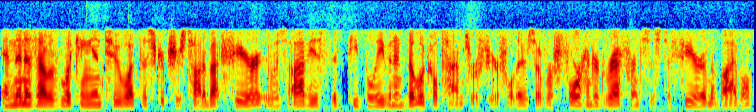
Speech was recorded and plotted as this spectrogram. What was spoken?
And then as I was looking into what the scriptures taught about fear, it was obvious that people, even in biblical times, were fearful. There's over 400 references to fear in the Bible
